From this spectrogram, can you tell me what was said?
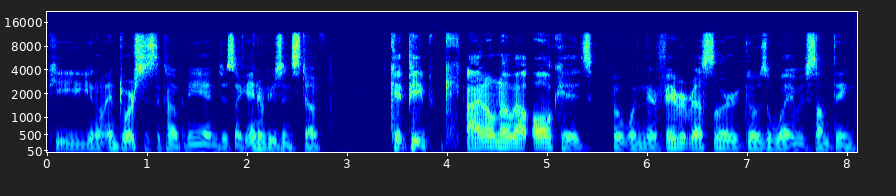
he you know endorses the company and just like interviews and stuff. I don't know about all kids, but when their favorite wrestler goes away with something,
